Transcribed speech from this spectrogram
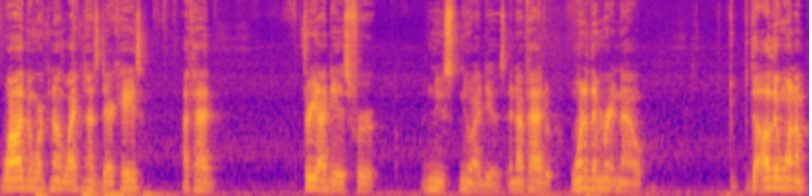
while i've been working on life and times of derek hayes i've had three ideas for new new ideas. And i've had one of them written out. The other one i'm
